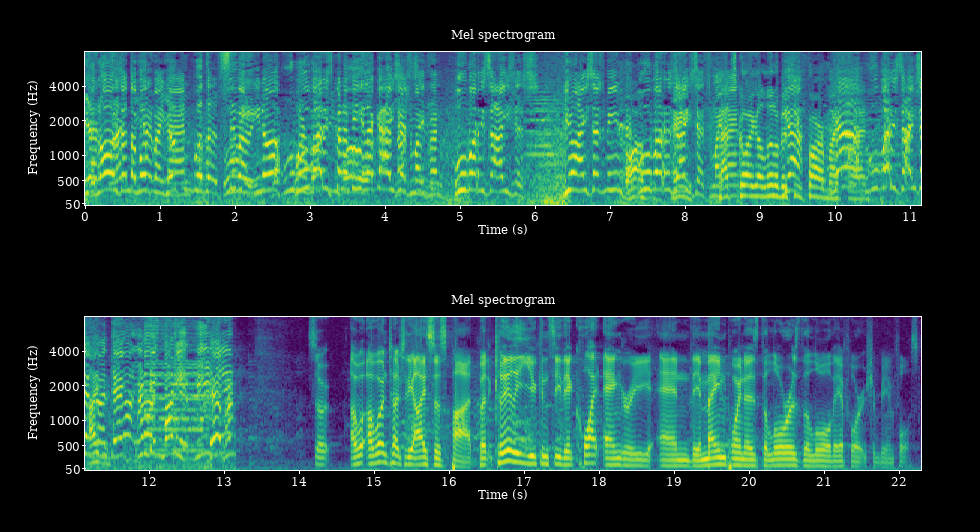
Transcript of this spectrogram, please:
We The law is on the we book, my we are man. for the Uber, you know, Uber Uber, is going to be like ISIS, my friend. Uber is ISIS. You know ISIS mean? Oh, Uber is hey, ISIS, my that's man. going a little bit yeah. too far, my yeah, friend. Uber is ISIS, I- man. They're You know, you printing money. we- They're So I, w- I won't touch the ISIS part, but clearly you can see they're quite angry, and their main point is the law is the law, therefore it should be enforced.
